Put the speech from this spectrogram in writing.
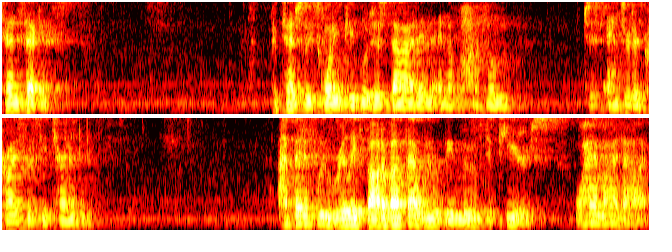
Ten seconds potentially 20 people just died, and, and a lot of them just entered a crisis eternity. I bet if we really thought about that, we would be moved to tears. Why am I not?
